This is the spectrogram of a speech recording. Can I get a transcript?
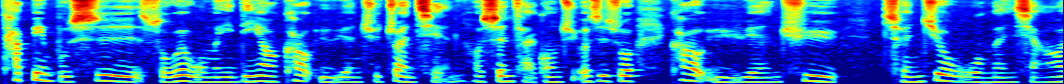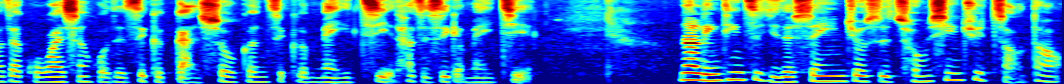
它并不是所谓我们一定要靠语言去赚钱和生财工具，而是说靠语言去成就我们想要在国外生活的这个感受跟这个媒介，它只是一个媒介。那聆听自己的声音，就是重新去找到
